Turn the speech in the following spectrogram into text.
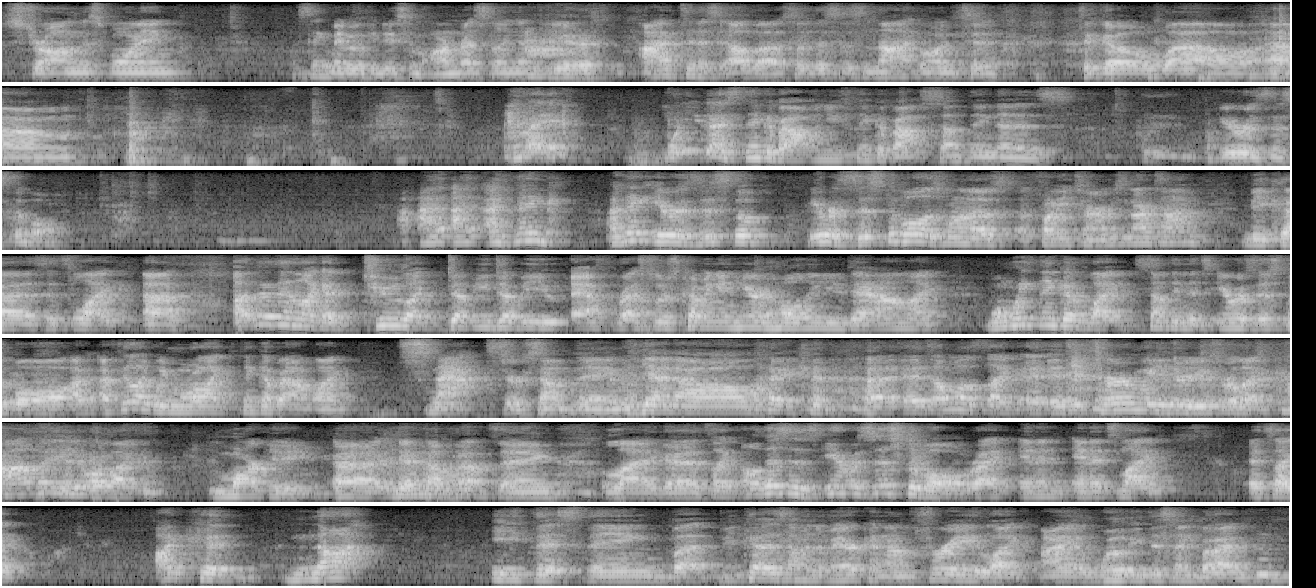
strong this morning? I was thinking maybe we could do some arm wrestling up here. I have tennis elbow, so this is not going to to go well. Um, anybody, what do you guys think about when you think about something that is irresistible? I, I, I think I think irresistible irresistible is one of those funny terms in our time because it's like uh, other than like a two like WWF wrestlers coming in here and holding you down like when we think of like something that's irresistible I, I feel like we more like think about like snacks or something you know like uh, it's almost like it's a term we either use for like comedy or like marketing. Uh, you know what I'm saying? Like uh, it's like, oh, this is irresistible, right? And and it's like, it's like, I could not eat this thing, but because I'm an American, I'm free. Like I will eat this thing, but I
